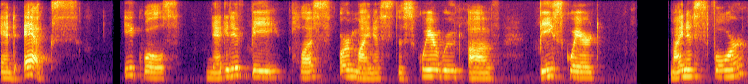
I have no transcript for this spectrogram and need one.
and x equals negative b plus or minus the square root of b squared minus 4ac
